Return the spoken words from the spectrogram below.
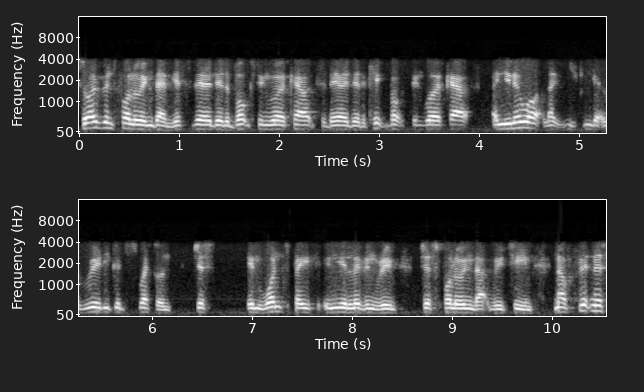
So I've been following them. Yesterday I did a boxing workout. Today I did a kickboxing workout. And you know what? Like you can get a really good sweat on just in one space in your living room, just following that routine. Now, Fitness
